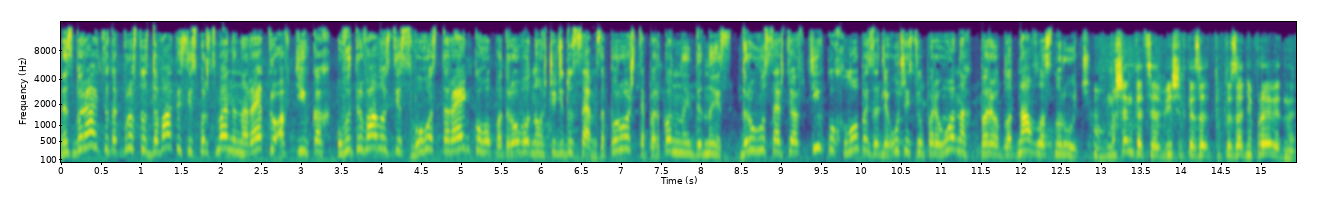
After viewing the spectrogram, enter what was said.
Не збираються так просто здаватись і спортсмени на ретро-автівках. У витривалості свого старенького, подарованого ще дідусем запорожця, переконаний Денис. Дорогу серцю автівку хлопець задля участі у перегонах переобладнав власноруч. Машинка це більше така за- тобто задньопривідна,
